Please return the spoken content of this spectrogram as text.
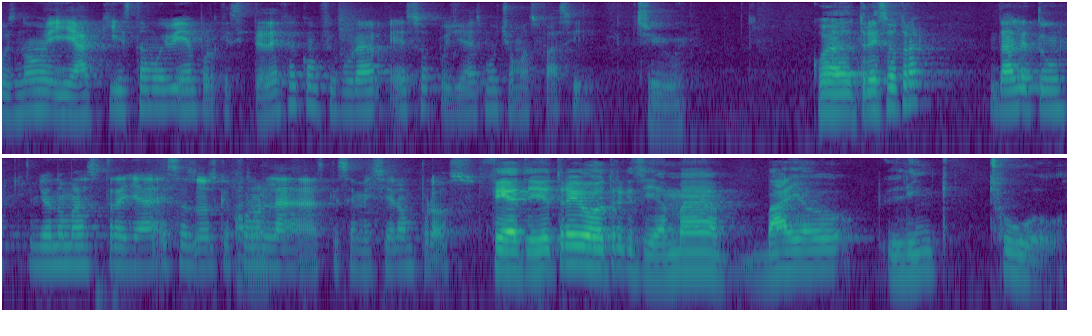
pues no, y aquí está muy bien porque si te deja configurar eso, pues ya es mucho más fácil. Sí, güey. ¿Cuál, ¿Traes otra? Dale tú, yo nomás traía esas dos que Ajá. fueron las que se me hicieron pros. Fíjate, yo traigo otra que se llama BioLink Tool.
